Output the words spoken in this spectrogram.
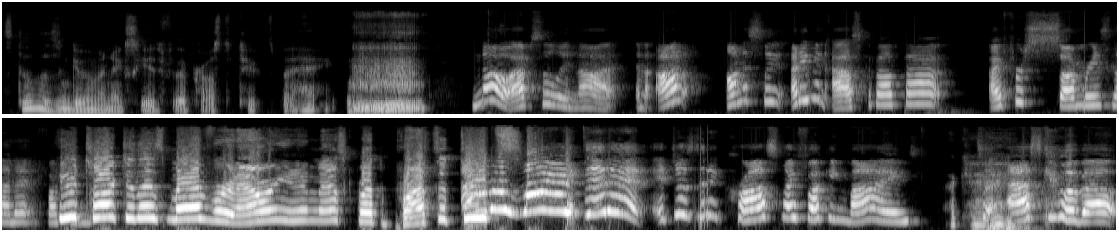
still doesn't give him an excuse for the prostitutes, but hey. no, absolutely not. And I honestly, I didn't even ask about that. I for some reason I didn't fucking. you talked to this man for an hour and you didn't ask about the prostitutes? I don't know why I did it. It just didn't cross my fucking mind. Okay. to ask him about,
